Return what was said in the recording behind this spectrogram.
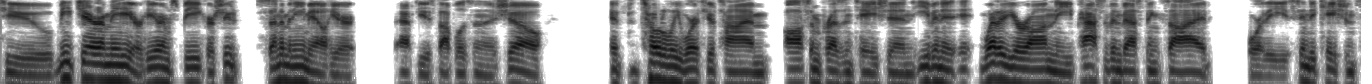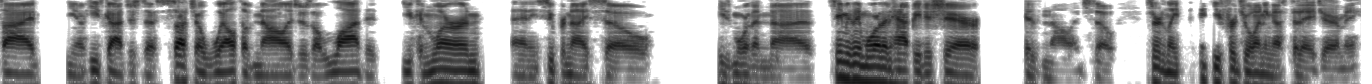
to meet Jeremy or hear him speak or shoot, send him an email here after you stop listening to the show. It's totally worth your time. Awesome presentation. Even it, whether you're on the passive investing side or the syndication side. You know, he's got just a, such a wealth of knowledge. There's a lot that you can learn, and he's super nice. So he's more than uh, seemingly more than happy to share his knowledge. So certainly, thank you for joining us today, Jeremy.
